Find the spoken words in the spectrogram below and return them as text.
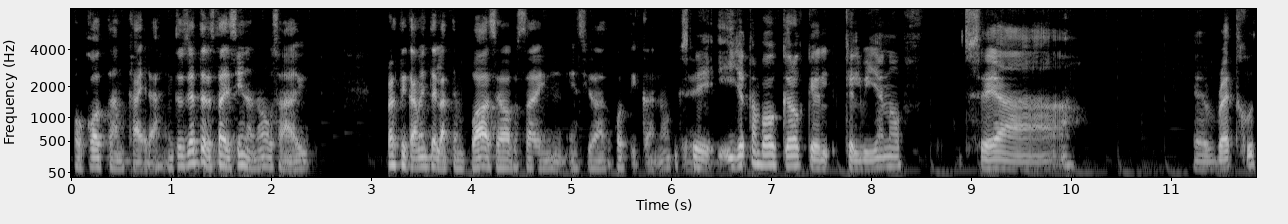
o Gotham caerá. Entonces ya te lo está diciendo, ¿no? O sea, prácticamente la temporada se va a pasar en, Ciudad Gótica, ¿no? Sí, y yo tampoco creo que el, villano sea Red Hood,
